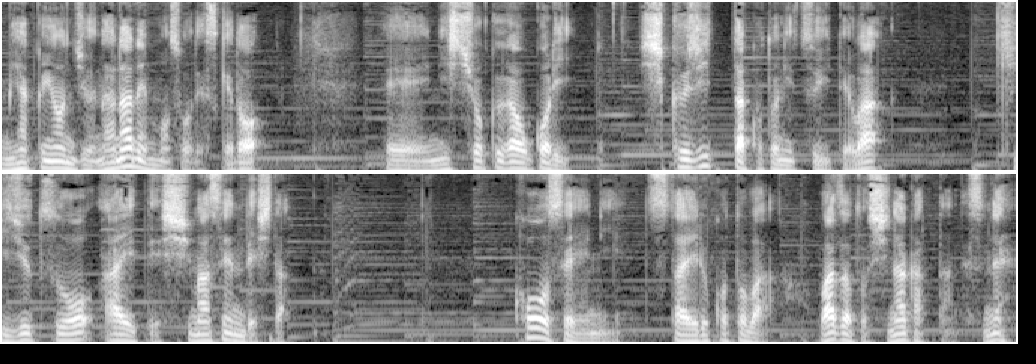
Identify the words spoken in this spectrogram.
247年もそうですけど、えー、日食が起こりしくじったことについては記述をあえてしませんでした後世に伝えることはわざとしなかったんですね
